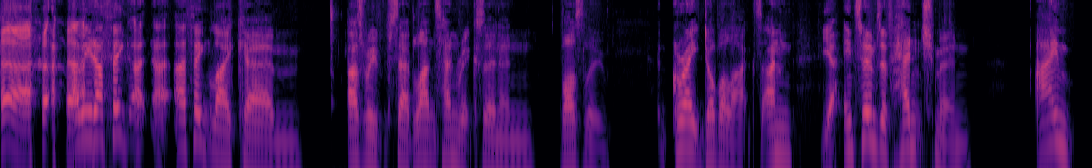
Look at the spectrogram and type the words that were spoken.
I mean, I think I, I- I think like um, as we've said, Lance Henriksen and Vosloo, great double acts. And Yeah. in terms of henchmen, I'm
